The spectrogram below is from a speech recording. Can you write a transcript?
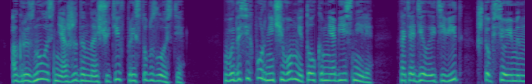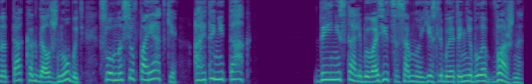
— огрызнулась, неожиданно ощутив приступ злости. «Вы до сих пор ничего мне толком не объяснили, хотя делаете вид, что все именно так, как должно быть, словно все в порядке, а это не так. Да и не стали бы возиться со мной, если бы это не было важно».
